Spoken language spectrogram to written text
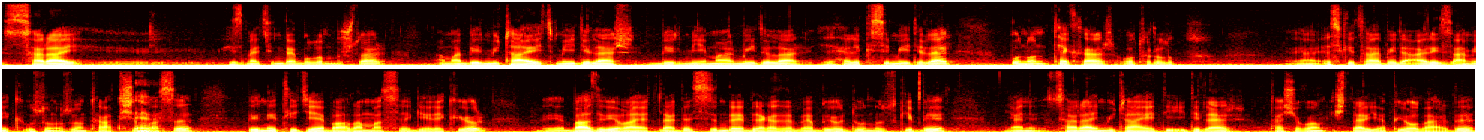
saray e, hizmetinde bulunmuşlar. Ama bir müteahhit miydiler, bir mimar mıydılar, her ikisi miydiler? Bunun tekrar oturulup yani eski tabiriyle arizamik uzun uzun tartışılması, bir neticeye bağlanması gerekiyor. Ee, bazı rivayetlerde sizin de biraz evvel buyurduğunuz gibi yani saray müteahhidi idiler, taşeron işler yapıyorlardı.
